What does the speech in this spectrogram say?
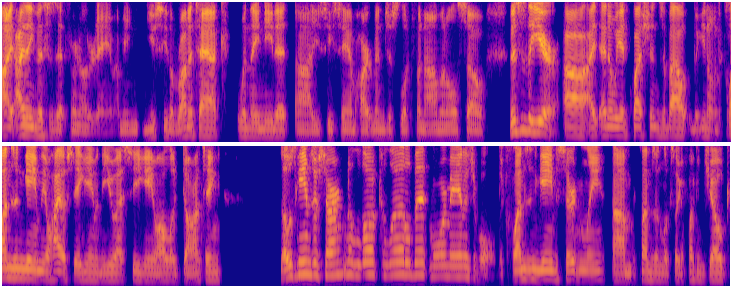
I, I think this is it for Notre Dame. I mean, you see the run attack when they need it. Uh, you see Sam Hartman just look phenomenal. So this is the year. Uh, I, I know we had questions about the you know the Clemson game, the Ohio State game, and the USC game all look daunting. Those games are starting to look a little bit more manageable. The Clemson game certainly. Um, Clemson looks like a fucking joke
